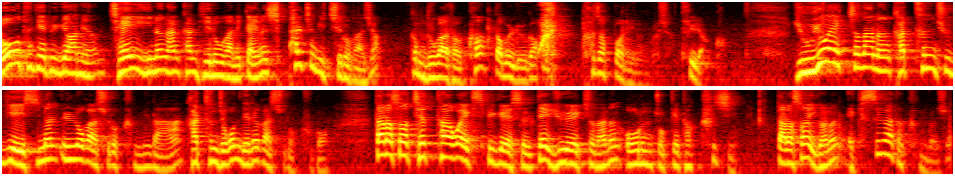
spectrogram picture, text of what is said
요 두 개 비교하면 제2는 한 칸 뒤로 가니까 얘는 18쪽 위치로 가죠. 그럼 누가 더 커? W가 확 커져 버리는 거죠. 틀렸고. 유효 핵전하는 같은 주기에 있으면 일로 갈수록 큽니다. 같은 족은 내려갈수록 크고. 따라서 Z하고 X 비교했을 때 유효 핵전하는 오른쪽 게 더 크지. 따라서 이거는 X가 더 큰 거죠.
